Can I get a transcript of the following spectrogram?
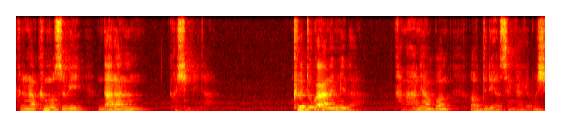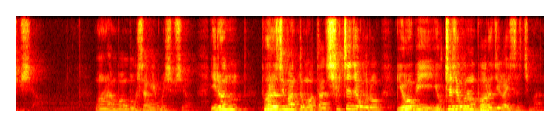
그러나 그 모습이 나라는 것입니다. 그 누가 아닙니다. 가만히 한번 엎드려 생각해 보십시오. 오늘 한번 묵상해 보십시오. 이런 버러지만도 못한 실제적으로 욥이 육체적으로는 버러지가 있었지만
